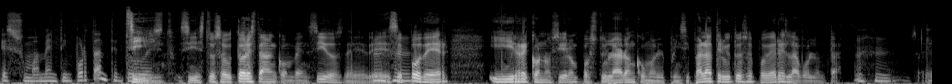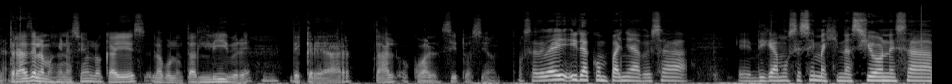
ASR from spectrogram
es sumamente importante en todo sí, esto. Sí, estos autores estaban convencidos de, ese poder y reconocieron, postularon como el principal atributo de ese poder es la voluntad. Detrás de la imaginación lo que hay es la voluntad libre de crear tal o cual situación. O sea, debe ir acompañado esa eh, digamos, esa imaginación, esa,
